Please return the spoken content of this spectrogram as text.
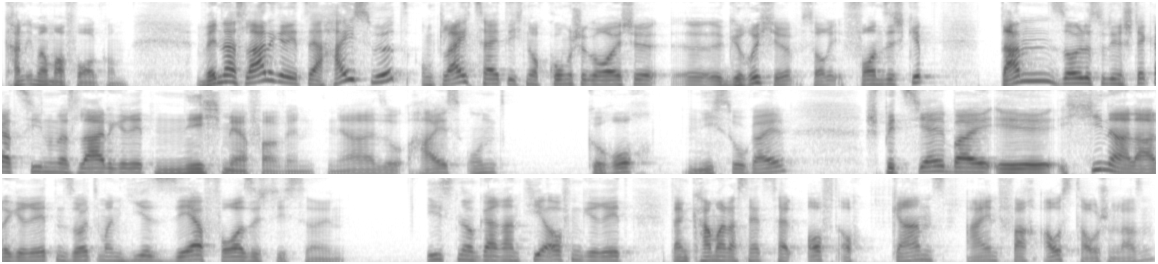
kann immer mal vorkommen. Wenn das Ladegerät sehr heiß wird und gleichzeitig noch komische Geräusche, äh, Gerüche, sorry, von sich gibt, dann solltest du den Stecker ziehen und das Ladegerät nicht mehr verwenden. Ja, also heiß und Geruch nicht so geil. Speziell bei äh, China-Ladegeräten sollte man hier sehr vorsichtig sein. Ist eine Garantie auf dem Gerät, dann kann man das Netzteil oft auch ganz einfach austauschen lassen.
